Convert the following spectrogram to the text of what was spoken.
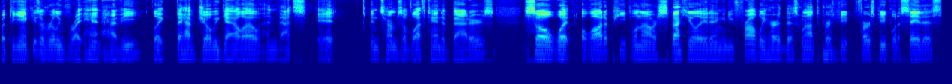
but the Yankees are really right hand heavy. Like they have Joey Gallo, and that's it in terms of left handed batters. So what a lot of people now are speculating, and you've probably heard this. We're not the first, pe- first people to say this,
